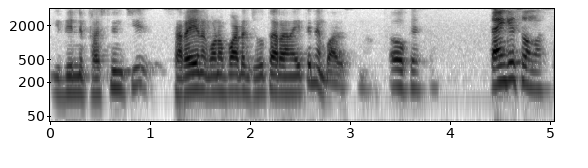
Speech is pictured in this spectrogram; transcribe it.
దీన్ని ప్రశ్నించి సరైన గుణపాఠం చూతారని అయితే నేను భావిస్తున్నాను. Okay sir. Thank you so much sir.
